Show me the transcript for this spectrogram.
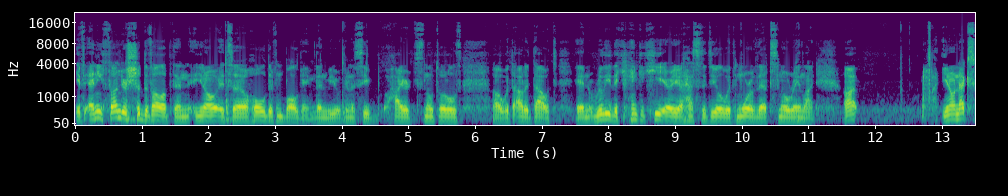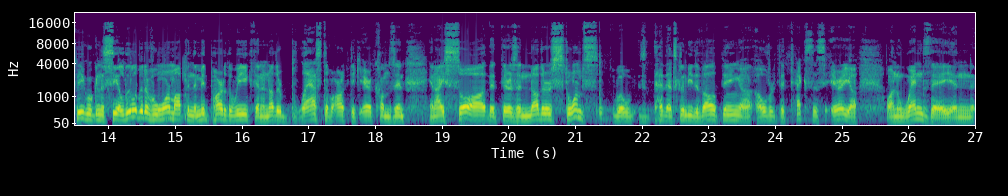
If any thunder should develop, then, you know, it's a whole different ballgame. Then we're going to see higher snow totals uh, without a doubt. And really the Kankakee area area has to deal with more of that snow rain line. Uh, you know, next week we're going to see a little bit of a warm up in the mid part of the week. Then another blast of Arctic air comes in, and I saw that there's another storm well, that's going to be developing uh, over the Texas area on Wednesday, and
